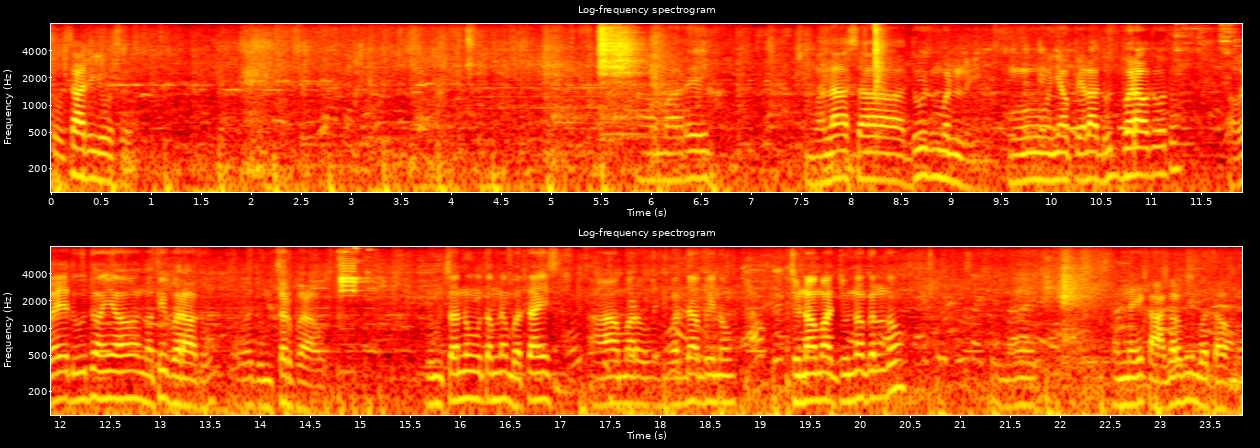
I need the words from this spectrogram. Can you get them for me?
સોસાયટીઓ છે. અમારે મલાસા દૂધ મંડળી. હું અહીંયા પહેલાં દૂધ ભરાવતો હતો. હવે દૂધ અહીંયા નથી ભરાવતો હવે ધૂમસર ભરાવું ધુમસરનું હું તમને બતાવીશ. આ અમારો વરદાભાઈનો જૂનામાં જૂનો ગલ્લો અને તમને એક આગળ બી બતાવવાનો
